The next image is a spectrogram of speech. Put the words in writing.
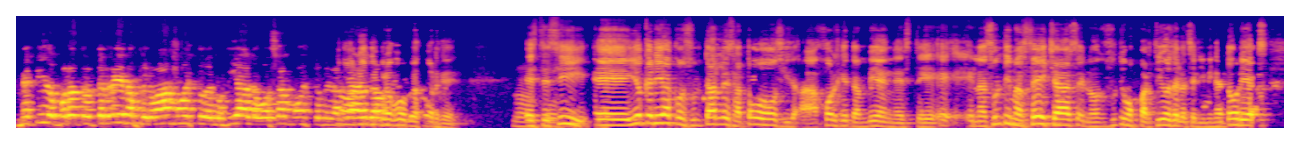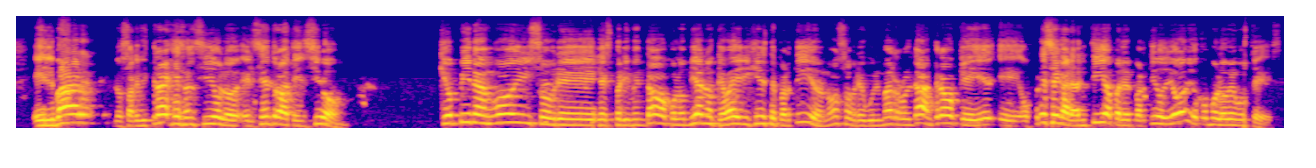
metido por otro terreno, pero amo esto de los diálogos, amo esto de la... No, no te preocupes, Jorge este sí, eh, yo quería consultarles a todos y a Jorge también. Este, eh, en las últimas fechas, en los últimos partidos de las eliminatorias, el VAR, los arbitrajes han sido el centro de atención. ¿Qué opinan hoy sobre el experimentado colombiano que va a dirigir este partido, no? Sobre Wilmar Roldán. Creo que eh, ofrece garantía para el partido de hoy, ¿o cómo lo ven ustedes?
